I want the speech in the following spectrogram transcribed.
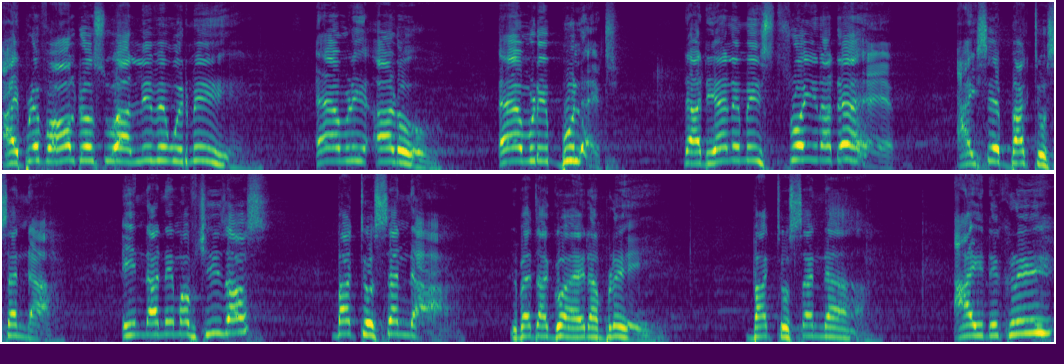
I pray for all those who are living with me. Every arrow, every bullet that the enemy is throwing at them, I say back to sender. In the name of Jesus, back to sender. You better go ahead and pray. Back to sender. I decree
